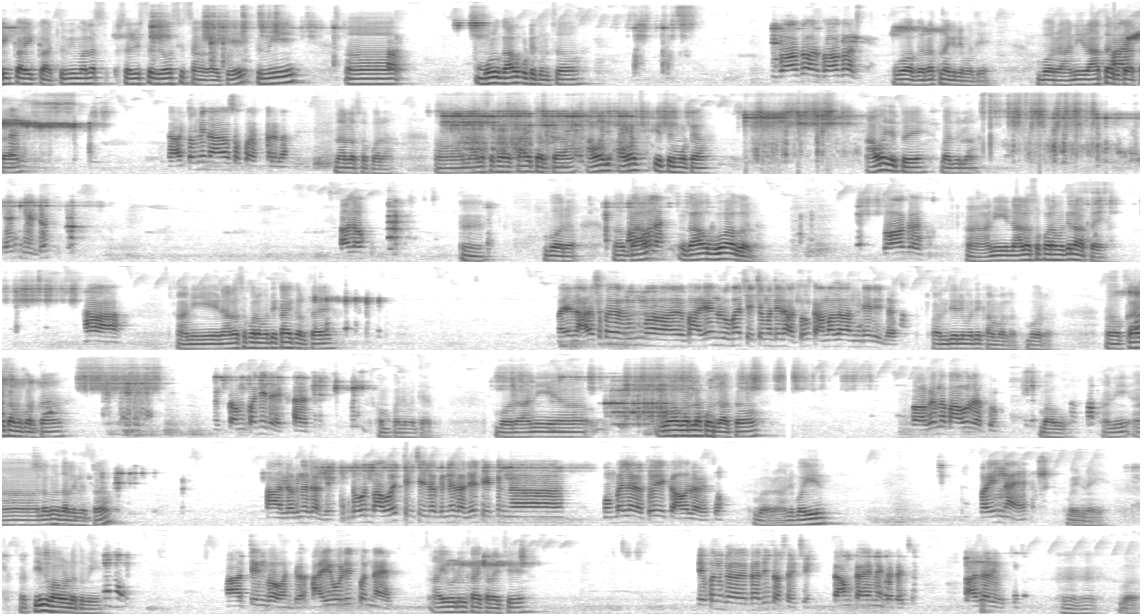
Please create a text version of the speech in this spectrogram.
ऐका ऐका. तुम्ही मला सविस्तर व्यवस्थित सांगा काय ते. तुम्ही मूळ गाव कुठे तुमचं? गोवा रत्नागिरीमध्ये. बरं आणि राहता कुठे आता? राहतो मी नाव सफायला नालासोपारा नालासोपारा काय करता? आवाज आवाज येतोय मोठा. आवाज येतोय बाजूला एक मिनिट हॅलो हं. बरं. अं, गाव गाव गुहागर. गोगर हां आणि नालासोपारामध्ये राहत आहे हा. आणि नालासोपारामध्ये काय करताय? म्हणजे सफाय रूम भाड्याने रूम आहे त्याच्यामध्ये राहतो. कामाला अंधेरीला. अंधेरीमध्ये कामाला. बरं. अं, काय काम करता? कंपनीत आहे. कंपनीमध्ये. आहात बरं आणि अं, गुहागरला कोण राहतं? गोगरला भाऊ राहतो. भाऊ. आणि लग्न झालं त्याचं? हा लग्न झाले दोन भाऊ आहेत त्यांचे लग्न झाले. एक मुंबईला राहतो एक गावाला राहतो. बरं आणि बहीण? बहीण नाही. बहीण नाही. तीन भावंड तुम्ही? हा तीन भावंड आई वडील पण नाही. आई वडील काय करायचे? ते पण घरीच असायचे. काम काय नाही करायचे. आजारी होते. बरं.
